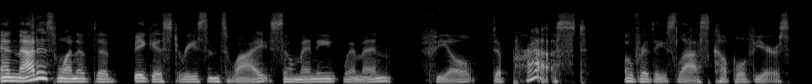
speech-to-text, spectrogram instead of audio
And that is one of the biggest reasons why so many women feel depressed over these last couple of years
